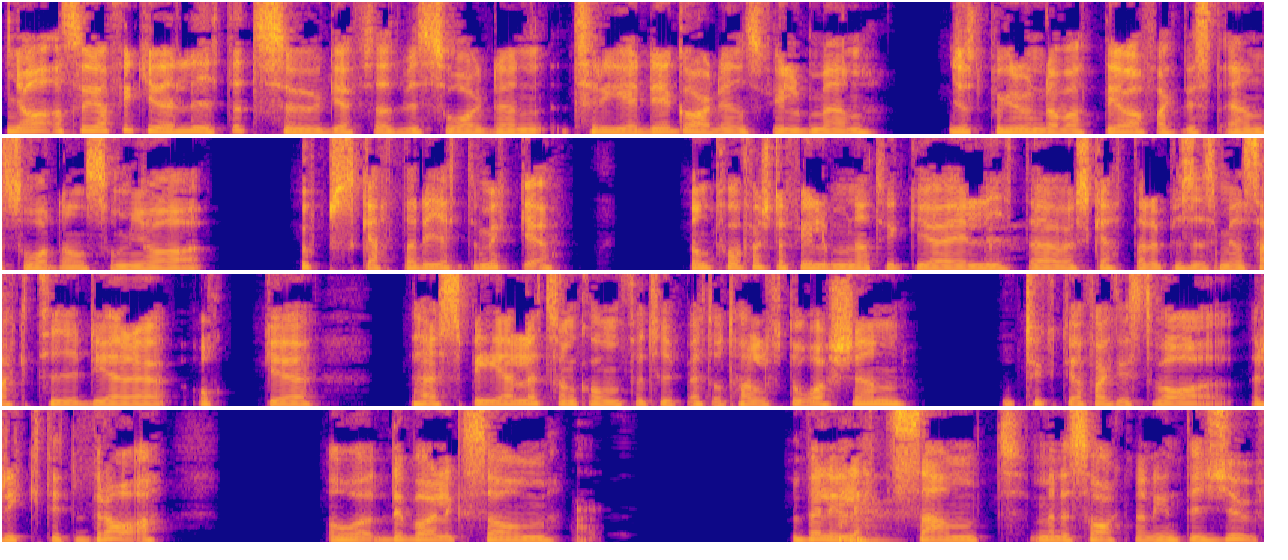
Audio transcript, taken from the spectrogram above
Ja, alltså jag fick ju ett litet sug efter att vi såg den tredje Guardians-filmen, just på grund av att det var faktiskt en sådan som jag uppskattade jättemycket. De två första filmerna tycker jag är lite överskattade, precis som jag sagt tidigare, och eh, det här spelet som kom för typ ett och ett halvt år sedan tyckte jag faktiskt var riktigt bra. Och det var liksom väldigt lättsamt, men det saknade inte djup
